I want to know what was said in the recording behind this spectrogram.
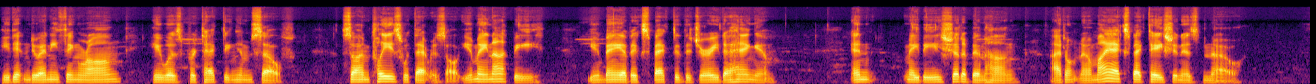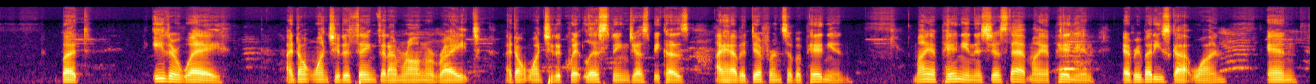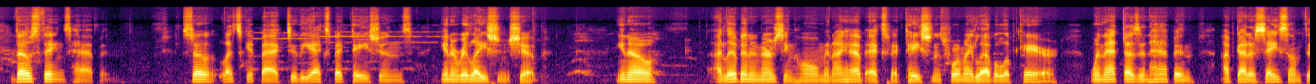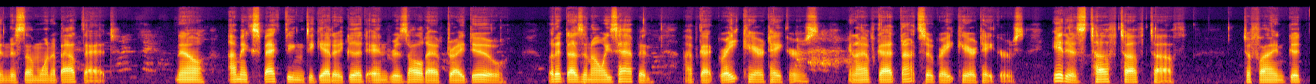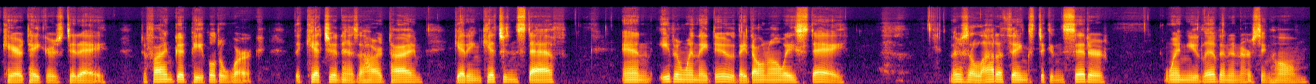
He didn't do anything wrong. He was protecting himself. So I'm pleased with that result. You may not be. You may have expected the jury to hang him. And maybe he should have been hung. I don't know. My expectation is no. But either way, I don't want you to think that I'm wrong or right. I don't want you to quit listening just because I have a difference of opinion. My opinion is just that my opinion. Everybody's got one, and those things happen. So let's get back to the expectations in a relationship. You know, I live in a nursing home and I have expectations for my level of care. When that doesn't happen, I've got to say something to someone about that. Now, I'm expecting to get a good end result after I do, but it doesn't always happen. I've got great caretakers and I've got not so great caretakers. It is tough, tough, tough to find good caretakers today, to find good people to work. The kitchen has a hard time getting kitchen staff, and even when they do, they don't always stay. There's a lot of things to consider when you live in a nursing home.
